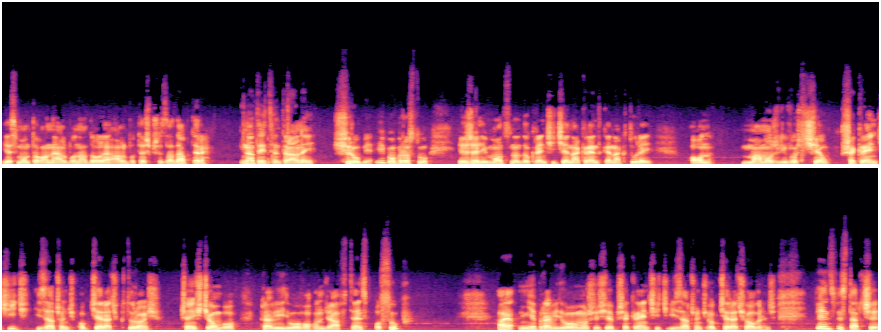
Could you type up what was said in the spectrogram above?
jest montowany albo na dole, albo też przez adapter na tej centralnej śrubie. I po prostu, jeżeli mocno dokręcicie nakrętkę, na której on ma możliwość się przekręcić i zacząć obcierać którąś częścią, bo prawidłowo on działa w ten sposób, a nieprawidłowo może się przekręcić i zacząć obcierać obręcz. Więc wystarczy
